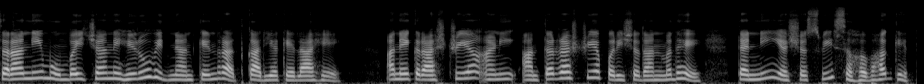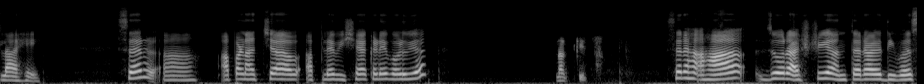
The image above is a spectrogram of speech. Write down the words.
सरांनी मुंबईच्या नेहरू विज्ञान केंद्रात कार्य केलं आहे. अनेक राष्ट्रीय आणि आंतरराष्ट्रीय परिषदांमध्ये त्यांनी यशस्वी सहभाग घेतला आहे. सर आपण आजच्या आपल्या विषयाकडे वळूयात? नक्कीच. सर हा जो राष्ट्रीय अंतराळ दिवस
